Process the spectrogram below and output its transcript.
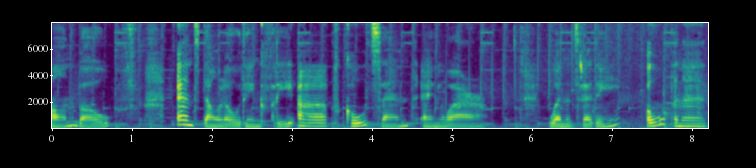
on both and downloading free app called Send Anywhere. When it's ready, open it.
